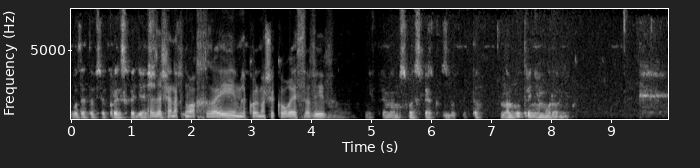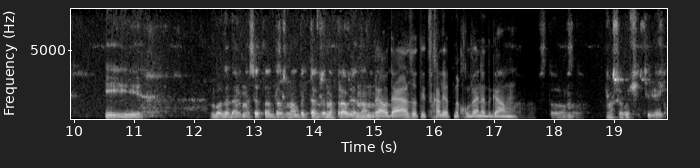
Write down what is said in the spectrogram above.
вот это все על происходящее. זה שאנחנו אחראים לכל מה שקורה סביב, Не в прямом смысле, а как бы это на внутреннем уровне. И благодарность это должна быть также направлена на... в сторону наших учителей.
